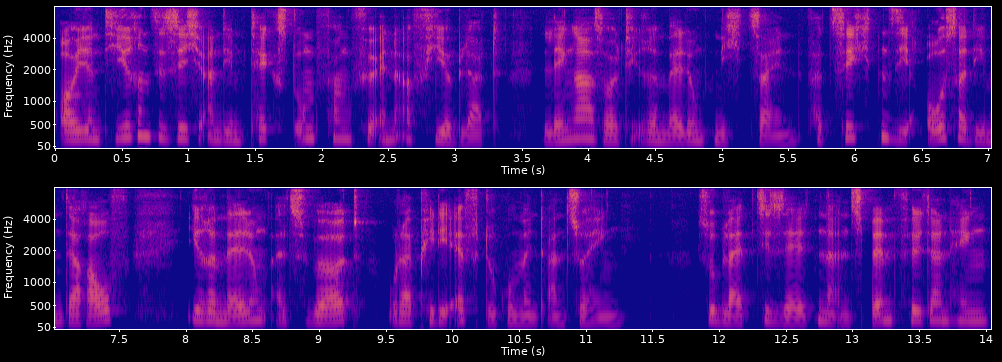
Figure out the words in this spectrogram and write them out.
Orientieren Sie sich an dem Textumfang für ein A4-Blatt. Länger sollte Ihre Meldung nicht sein. Verzichten Sie außerdem darauf, Ihre Meldung als Word- oder PDF-Dokument anzuhängen. So bleibt sie seltener in Spamfiltern hängen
